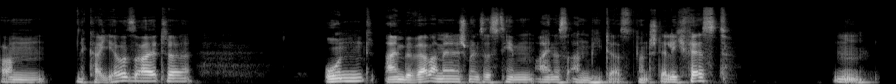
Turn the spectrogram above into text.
ähm, eine Karriereseite und ein Bewerbermanagementsystem eines Anbieters. Dann stelle ich fest, hm,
